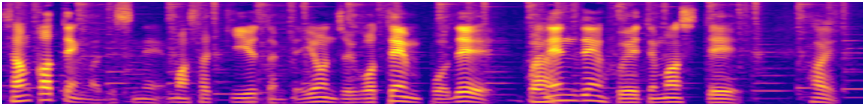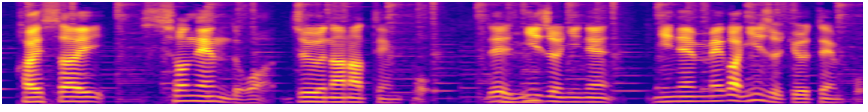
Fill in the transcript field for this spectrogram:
参加店がですね、まあ、さっき言ったみたいに45店舗で年々増えてまして、はい。開催初年度は17店舗で、うん。22年2年目が29店舗。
